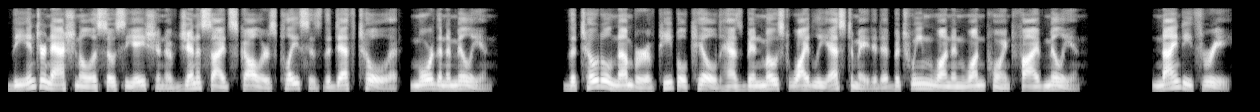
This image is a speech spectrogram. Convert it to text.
The International Association of Genocide Scholars places the death toll at more than a million. The total number of people killed has been most widely estimated at between 1 and 1.5 million. 93.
